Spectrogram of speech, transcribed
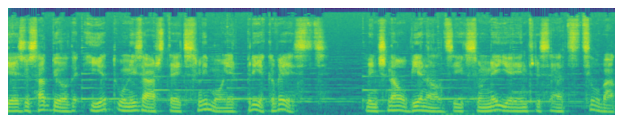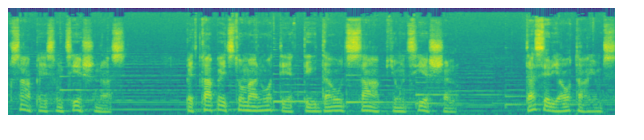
Jēzus atbilda, iet un izārstēt slimo ir prieka vēsts. Viņš nav vienaldzīgs un neieinteresēts cilvēku sāpēs un ciešanās. Bet kāpēc tomēr notiek tik daudz sāpju un ciešanu? Tas ir jautājums,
